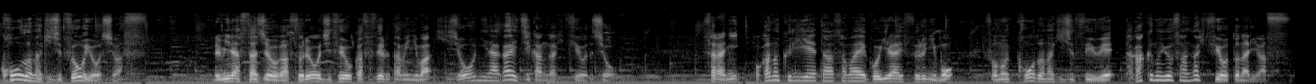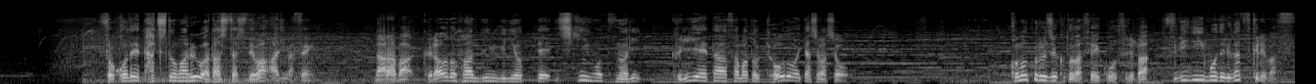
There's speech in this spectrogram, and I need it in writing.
高度な技術を要します。ルミナスタジオがそれを実用化させるためには非常に長い時間が必要でしょう。さらに他のクリエイター様へご依頼するにもその高度な技術ゆえ多額の予算が必要となります。そこで立ち止まる私たちではありません。ならばクラウドファンディングによって資金を募りクリエイター様と共同いたしましょう。このプロジェクトが成功すれば 3D モデルが作れます。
